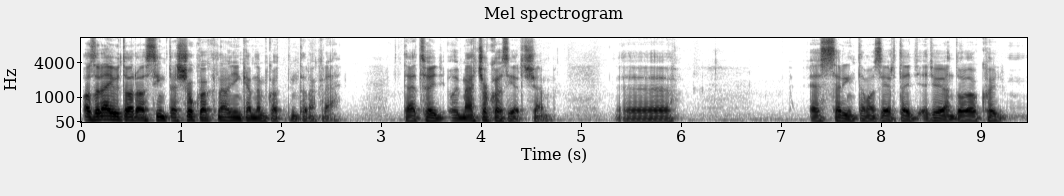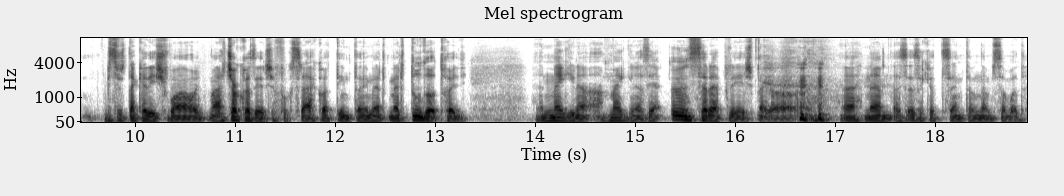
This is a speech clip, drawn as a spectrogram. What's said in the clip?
az eljut arra a szinte sokaknál, hogy inkább nem kattintanak rá. Tehát, hogy, hogy már csak azért sem. Ez szerintem azért egy, egy olyan dolog, hogy biztos neked is van, hogy már csak azért sem fogsz rákattintani, mert, mert tudod, hogy megint, a, megint az ilyen önszereplés, meg a... eh, nem, ez, ezeket szerintem nem szabad.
